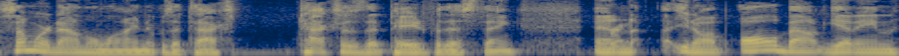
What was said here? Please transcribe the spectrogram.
somewhere down the line it was a tax taxes that paid for this thing and right. you know i'm all about getting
